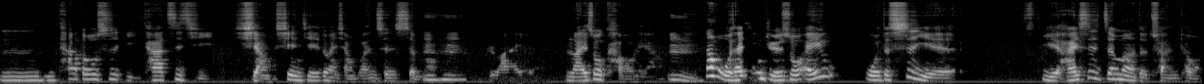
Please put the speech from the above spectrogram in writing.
嗯，他都是以他自己想现阶段想完成什么嗯哼来做考量。嗯那我才惊觉说，哎，我的视野也还是这么的传统。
